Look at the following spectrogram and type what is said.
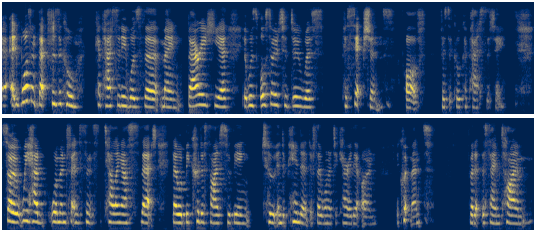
It wasn't that physical capacity was the main barrier here, it was also to do with perceptions of physical capacity. So we had women, for instance, telling us that they would be criticized for being too independent if they wanted to carry their own equipment but at the same time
